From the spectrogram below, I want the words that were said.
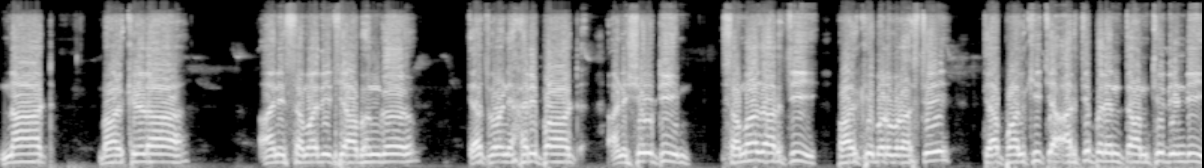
नाट बाळक्रीडा आणि समाधीचे अभंग त्याचप्रमाणे हरिपाठ आणि शेवटी समाज आरती पालखीबरोबर असते. त्या पालखीच्या आरतीपर्यंत आमची दिंडी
